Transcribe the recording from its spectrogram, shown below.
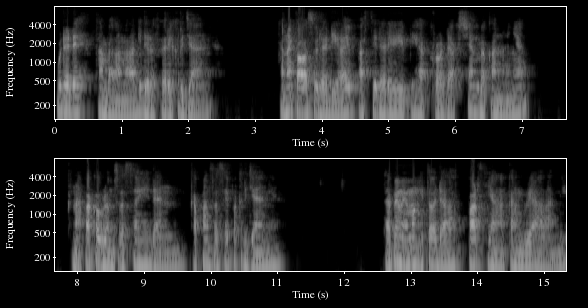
Udah deh, tambah lama lagi delivery kerjaannya. Karena kalau sudah delay, pasti dari pihak production bakal nanya kenapa kok belum selesai dan kapan selesai pekerjaannya. Tapi memang itu adalah part yang akan gue alami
